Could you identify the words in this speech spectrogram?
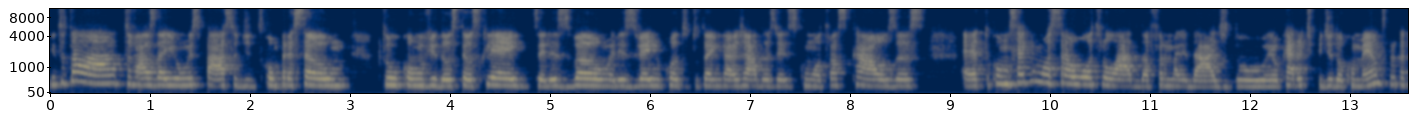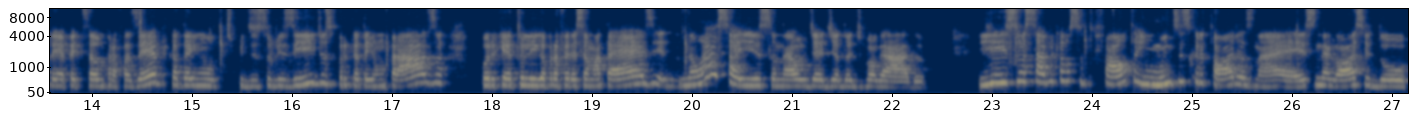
E tu tá lá, tu faz daí um espaço de descompressão, tu convida os teus clientes, eles vão, eles veem o quanto tu tá engajado, às vezes, com outras causas. É, tu consegue mostrar o outro lado da formalidade do eu quero te pedir documento porque eu tenho a petição para fazer, porque eu tenho te pedir subsídios, porque eu tenho um prazo, porque tu liga para oferecer uma tese. Não é só isso, né, o dia a dia do advogado. E isso você sabe que eu sinto falta em muitos escritórios, né? Esse negócio do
